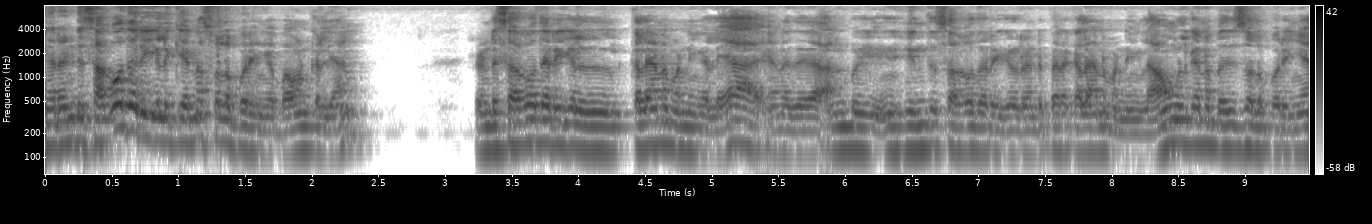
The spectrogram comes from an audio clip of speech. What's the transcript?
என் ரெண்டு சகோதரிகளுக்கு என்ன சொல்ல போகிறீங்க பவன் கல்யாண்? ரெண்டு சகோதரிகள் கல்யாணம் பண்ணீங்க இல்லையா? எனது அன்பு இந்து சகோதரிகள் ரெண்டு பேரை கல்யாணம் பண்ணீங்களா? அவங்களுக்கு என்ன பதில் சொல்ல போகிறீங்க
